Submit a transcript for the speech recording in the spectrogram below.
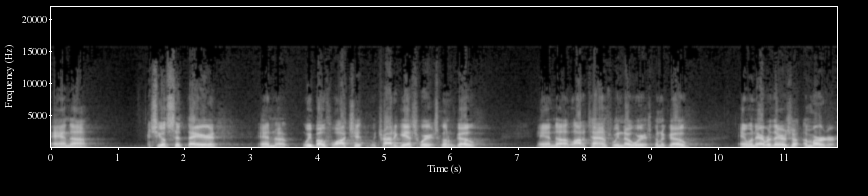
And uh, she'll sit there, and, and uh, we both watch it. We try to guess where it's going to go. And uh, a lot of times we know where it's going to go. And whenever there's a, a murder,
